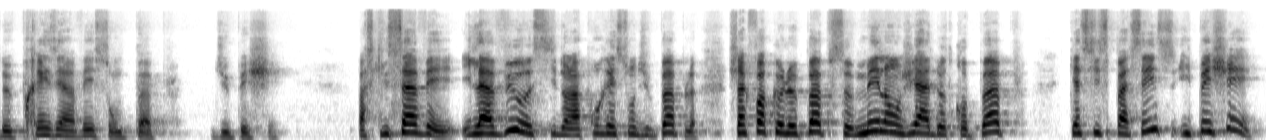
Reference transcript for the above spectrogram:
de préserver son peuple du péché. Parce qu'il savait, il a vu aussi dans la progression du peuple, chaque fois que le peuple se mélangeait à d'autres peuples, qu'est-ce qui se passait? Ils péchaient.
